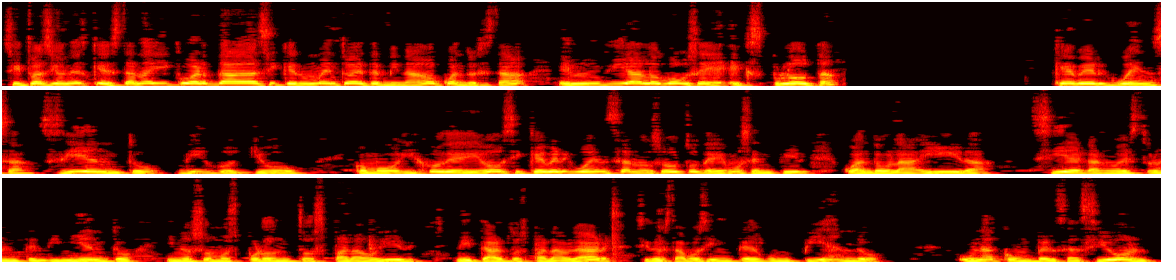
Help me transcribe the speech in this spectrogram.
situaciones que están ahí guardadas y que en un momento determinado, cuando se está en un diálogo, se explota. Qué vergüenza siento, digo yo, como hijo de Dios, y qué vergüenza nosotros debemos sentir cuando la ira ciega nuestro entendimiento y no somos prontos para oír ni tardos para hablar, sino estamos interrumpiendo una conversación,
